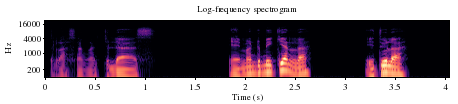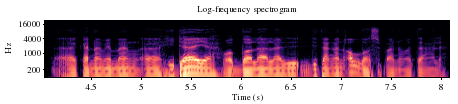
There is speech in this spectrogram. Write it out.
telah sangat jelas. Ya memang demikianlah. Itulah uh, karena memang uh, hidayah wa di tangan Allah Subhanahu wa taala.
